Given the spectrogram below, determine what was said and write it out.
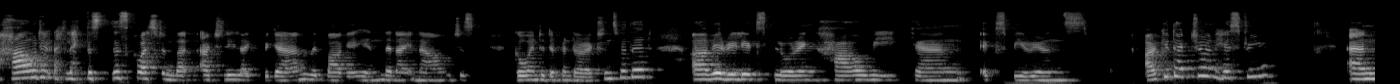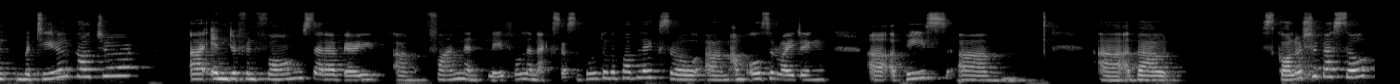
how did like this this question that actually like began with Baghe Hind and I now just go into different directions with it. Uh, we're really exploring how we can experience architecture and history and material culture uh, in different forms that are very um, fun and playful and accessible to the public. So um, I'm also writing uh, a piece um, uh, about scholarship as soap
